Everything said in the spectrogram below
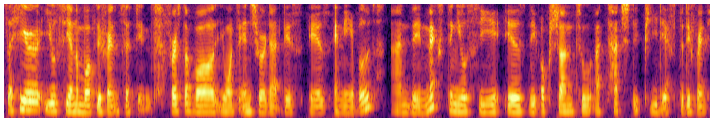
So here you'll see a number of different settings. First of all, you want to ensure that this is enabled. And the next thing you'll see is the option to attach the PDF to different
